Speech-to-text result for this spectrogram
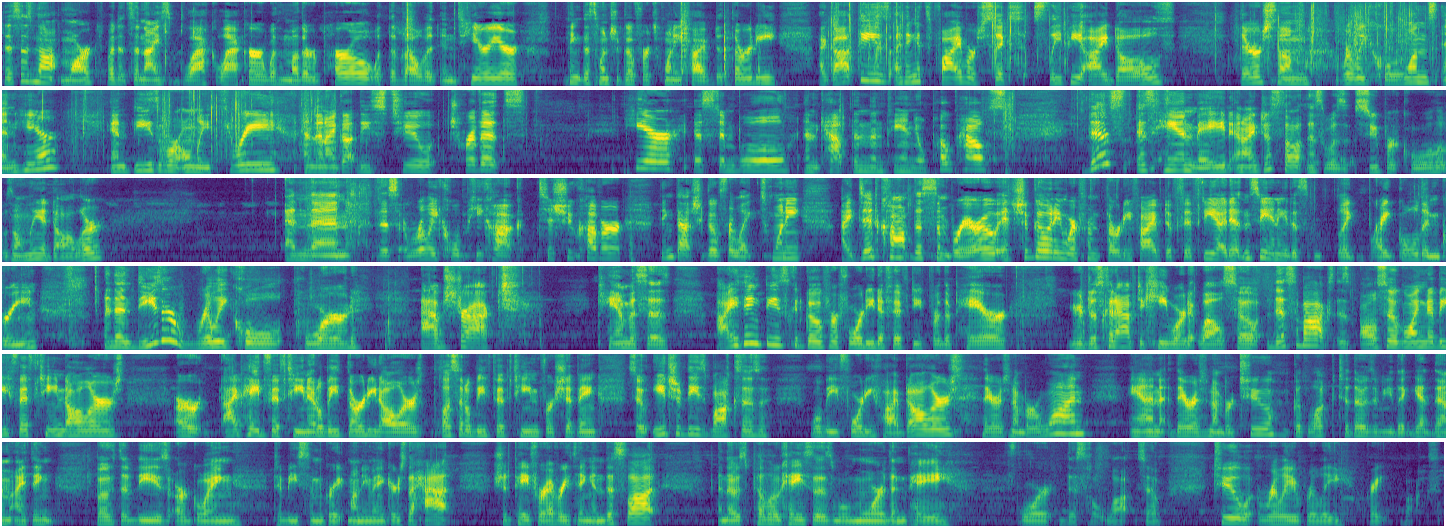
this is not marked, but it's a nice black lacquer with mother of pearl with the velvet interior. I think this one should go for 25 to 30. I got these, I think it's five or six Sleepy Eye dolls. There are some really cool ones in here. And these were only three. And then I got these two trivets here, Istanbul and Captain Nathaniel Pope House. This is handmade, and I just thought this was super cool. It was only a dollar. And then this really cool peacock tissue cover. I think that should go for like 20. I did comp this sombrero. It should go anywhere from 35 to 50. I didn't see any of this like bright gold and green. And then these are really cool poured abstract canvases. I think these could go for 40 to 50 for the pair. You're just going to have to keyword it well. So this box is also going to be $15 or I paid 15 it'll be $30 plus it'll be 15 for shipping. So each of these boxes will be $45 there's number one and there is number two. Good luck to those of you that get them. I think both of these are going to be some great money makers the hat should pay for everything in this lot and those pillowcases will more than pay for this whole lot. So two really, really great boxes.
